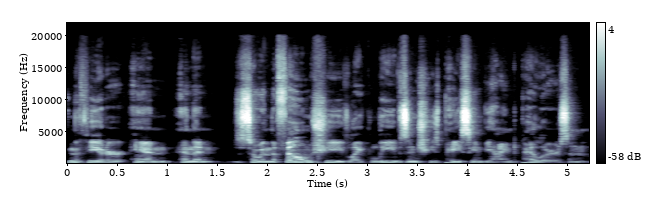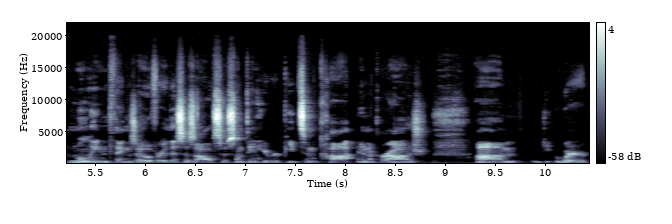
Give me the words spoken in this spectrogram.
in the theater, and and then so in the film, she like leaves and she's pacing behind pillars and mulling things over. This is also something he repeats in Caught in a Garage, um, where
